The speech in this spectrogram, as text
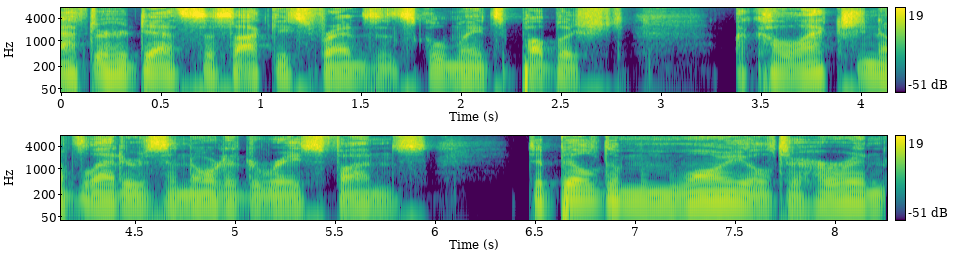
After her death, Sasaki's friends and schoolmates published a collection of letters in order to raise funds to build a memorial to her and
